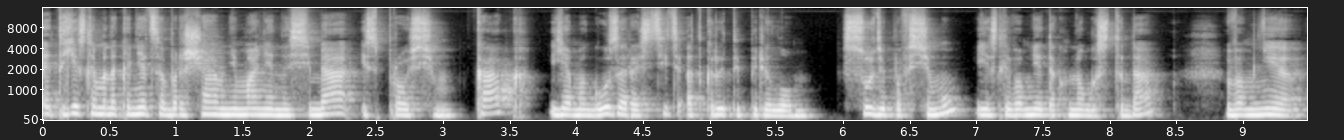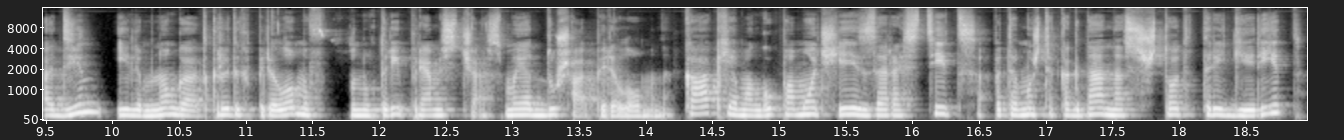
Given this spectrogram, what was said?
это если мы наконец обращаем внимание на себя и спросим, как я могу зарастить открытый перелом. Судя по всему, если во мне так много стыда, во мне один или много открытых переломов внутри прямо сейчас. Моя душа переломана. Как я могу помочь ей зараститься? Потому что когда нас что-то триггерит,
